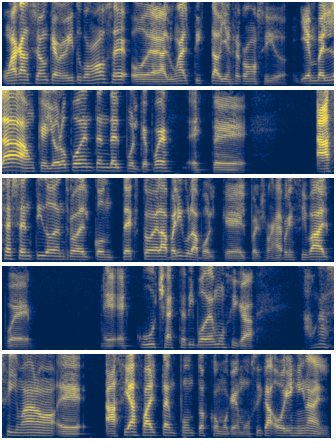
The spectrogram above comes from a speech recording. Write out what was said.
una canción que maybe tú conoces o de algún artista bien reconocido. Y en verdad, aunque yo lo puedo entender porque pues, este, hace sentido dentro del contexto de la película porque el personaje principal pues eh, escucha este tipo de música. Aún así, mano, eh, hacía falta en puntos como que música original.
